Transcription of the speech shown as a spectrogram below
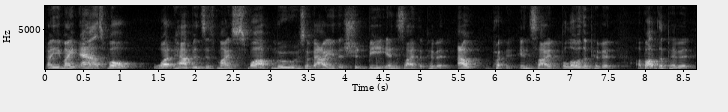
Now you might ask, well, what happens if my swap moves a value that should be inside the pivot out, inside below the pivot above the pivot.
